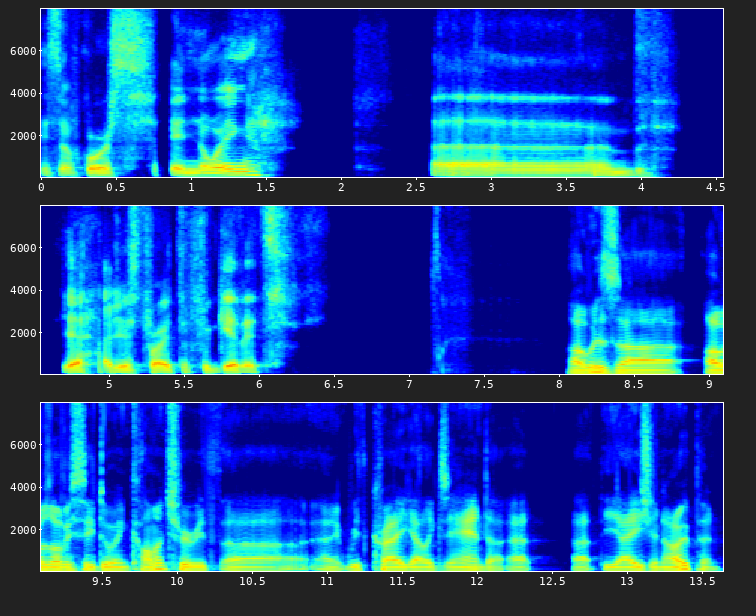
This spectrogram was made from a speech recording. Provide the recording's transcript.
is of course annoying. And yeah, I just tried to forget it. I was uh, I was obviously doing commentary with uh, with Craig Alexander at, at the Asian Open,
